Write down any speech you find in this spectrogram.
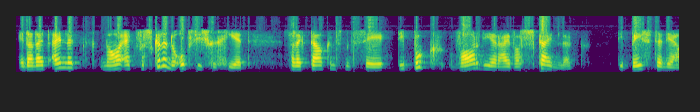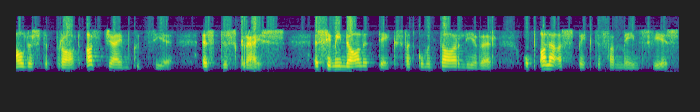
en dan uiteindelik na ek verskillende opsies gegee het sal ek telkens moet sê die boek waardeur hy waarskynlik die beste en die helderste praat as James Coetzee is Disgrace 'n seminale teks wat kommentaar lewer op alle aspekte van menswees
